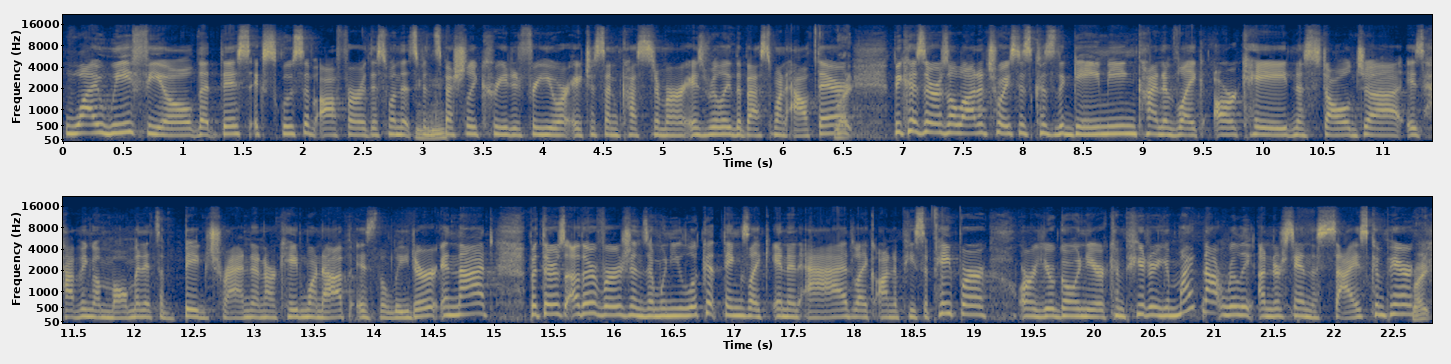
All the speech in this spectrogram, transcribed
why we feel that this exclusive offer, this one that's been mm -hmm. specially created for you, our HSN customer, is really the best one out there. Right. Because there's a lot of choices because the gaming kind of like arcade nostalgia is having a moment. It's a big trend and Arcade One Up is the leader in that. But there's other versions and when you look at things like in an ad, like on a piece of paper or you're going to your computer, you might not really understand the size compare. Right.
